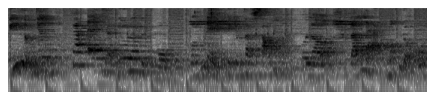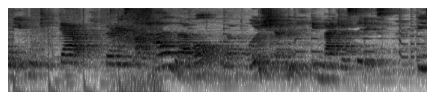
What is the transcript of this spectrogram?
ví dụ như, các em đã đưa ra được một vấn đề khi chúng ta sống ở thành phố lớn, đó là mức độ ô nhiễm môi trường cao there is a high level of pollution in major cities thì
